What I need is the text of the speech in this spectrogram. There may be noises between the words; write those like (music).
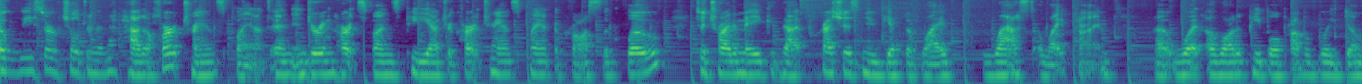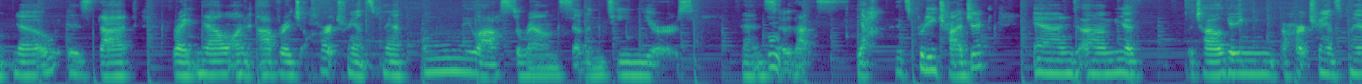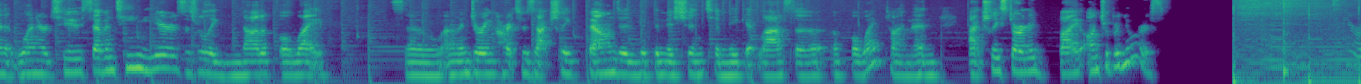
So we serve children that have had a heart transplant, and Enduring Hearts funds pediatric heart transplant across the globe to try to make that precious new gift of life last a lifetime. Uh, what a lot of people probably don't know is that right now, on average, a heart transplant only lasts around 17 years. And so that's, yeah, it's pretty tragic. And, um, you know, a child getting a heart transplant at one or two, 17 years is really not a full life. So, um, Enduring Hearts was actually founded with the mission to make it last a, a full lifetime and actually started by entrepreneurs.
